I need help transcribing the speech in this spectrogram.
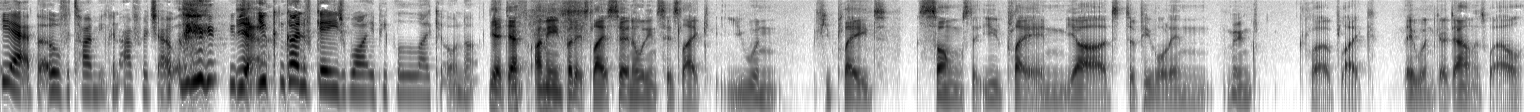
Yeah, but over time you can average out. you, Yeah. you can kind of gauge why people like it or not. Yeah, def. I mean, but it's like certain audiences. Like you wouldn't if you played songs that you'd play in yard to people in Moon Club. Like they wouldn't go down as well,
